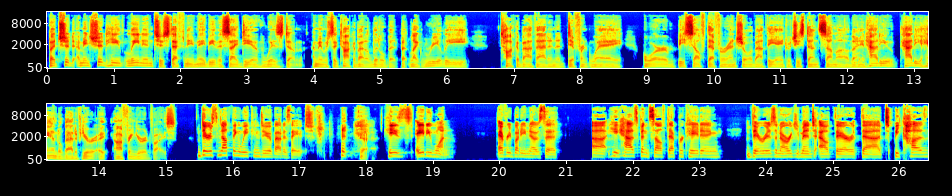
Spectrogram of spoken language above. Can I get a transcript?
But should I mean should he lean into Stephanie maybe this idea of wisdom? I mean, which they talk about a little bit, but like really talk about that in a different way or be self-deferential about the age which he's done some of. I mean, how do you how do you handle that if you're uh, offering your advice? There's nothing we can do about his age. Yeah. He's 81. Everybody knows it. Uh, he has been self-deprecating. There is an argument out there that because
